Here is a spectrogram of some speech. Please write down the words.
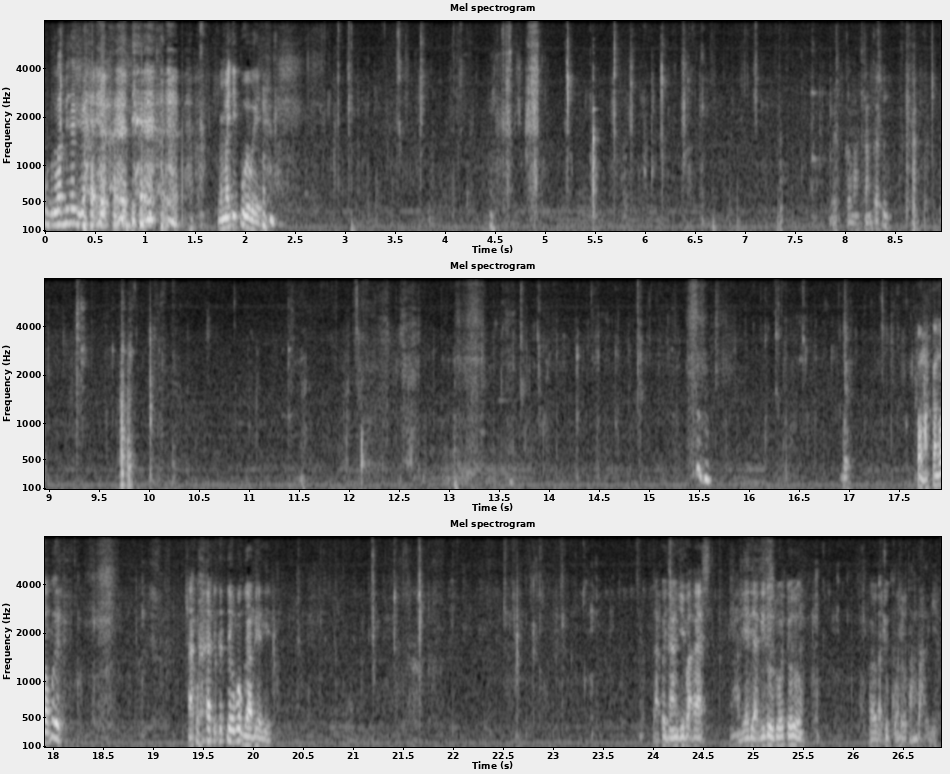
Aku belum lagi. Memang tipu weh. Kau makan kau tu. Kau makan apa? Aku ada pun habis lagi. Tak apa jangan guys. Ha, Dia lagi tu dua tu. Kalau tak cukup ada tambah lagi.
